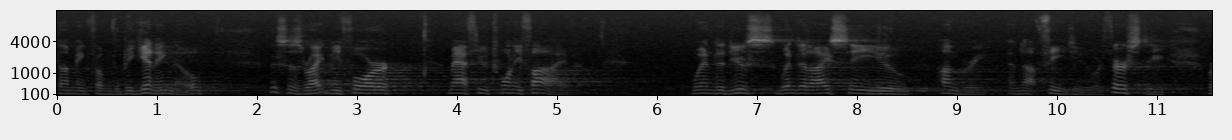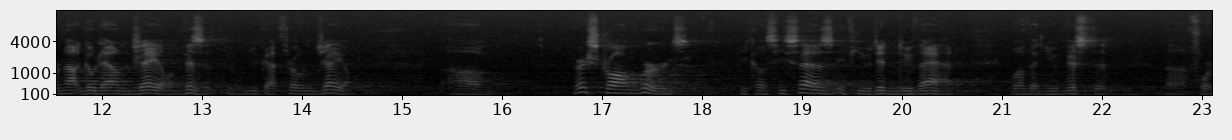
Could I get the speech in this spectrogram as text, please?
coming from the beginning. No, this is right before Matthew 25. When did, you, when did I see you hungry and not feed you, or thirsty, or not go down to jail and visit you when you got thrown in jail? Um, very strong words because he says if you didn't do that, well, then you missed it uh, for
